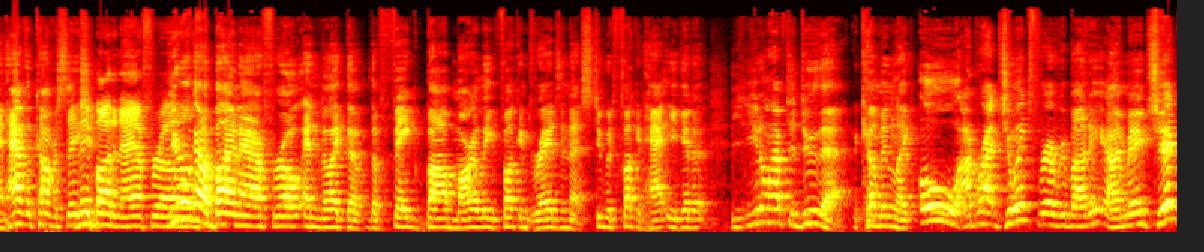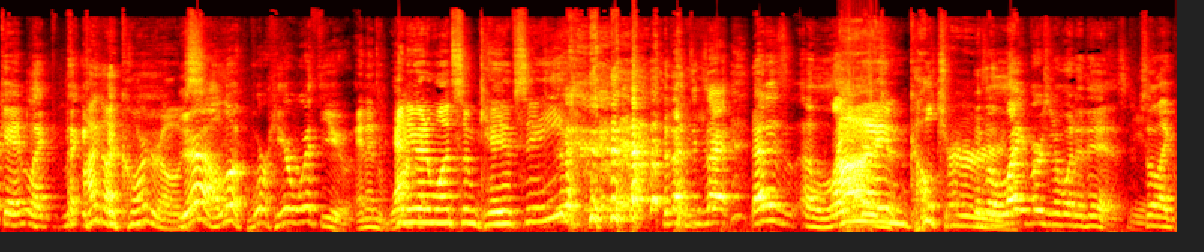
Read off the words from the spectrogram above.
and have the conversation. they bought an afro. You don't gotta buy an afro and like the, the fake Bob Marley fucking dreads and that stupid fucking hat you get. A, you don't have to do that. Come in like, oh, I brought joints for everybody. I made chicken. Like, like I got cornrows. yeah, look, we're here with you. And then walk, And you're want some KFC? that's exact. That is a light version. I'm culture. It's a light version of what it is. So like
